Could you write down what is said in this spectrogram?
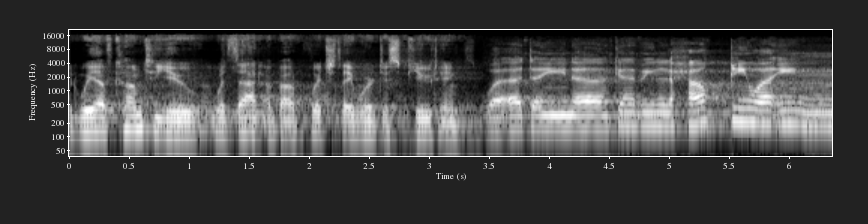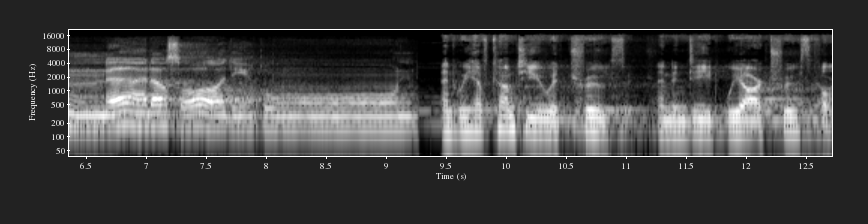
But we have come to you with that about which they were disputing. وأتيناك بالحق وإنا لصادقون And we have come to you with truth, and indeed we are truthful.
